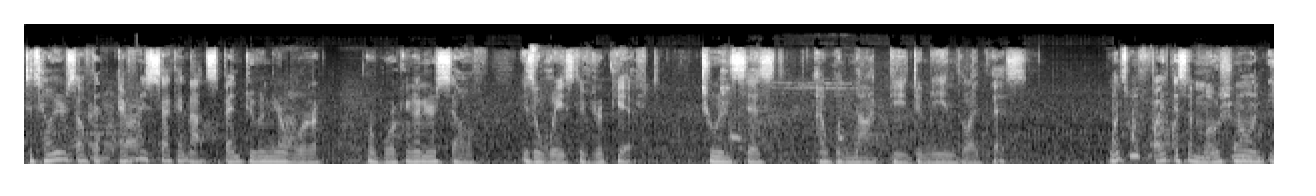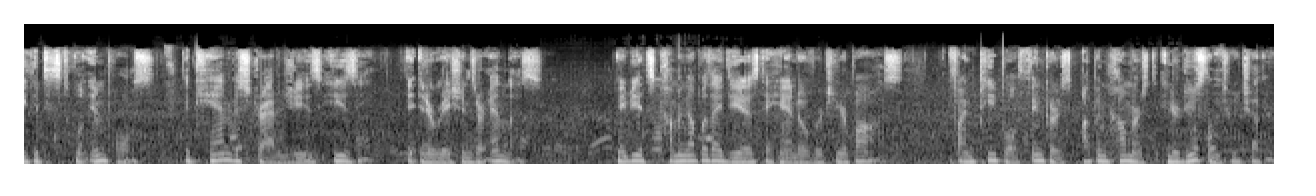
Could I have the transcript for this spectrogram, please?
to tell yourself that every second not spent doing your work or working on yourself is a waste of your gift, to insist, I will not be demeaned like this. Once we fight this emotional and egotistical impulse, the canvas strategy is easy. The iterations are endless. Maybe it's coming up with ideas to hand over to your boss Find people, thinkers, up and comers to introduce them to each other.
